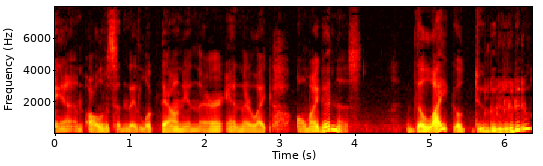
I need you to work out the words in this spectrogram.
And all of a sudden they look down in there and they're like, oh my goodness, the light goes doo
